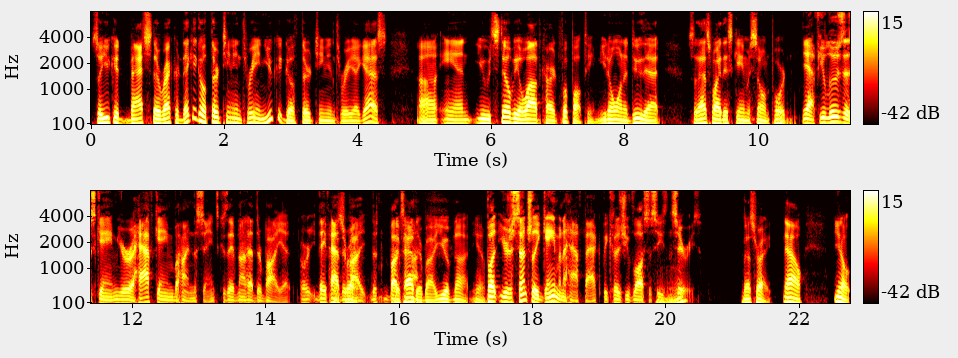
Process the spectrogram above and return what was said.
So you could match their record. They could go thirteen and three, and you could go thirteen and three, I guess, uh, and you would still be a wild card football team. You don't want to do that. So that's why this game is so important. Yeah, if you lose this game, you're a half game behind the Saints because they have not had their bye yet, or they've had That's their right. bye. The Bucks They've had have their not. bye. You have not. Yeah. but you're essentially a game and a half back because you've lost the season Mm-hmm. series. That's right. Now, you know,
